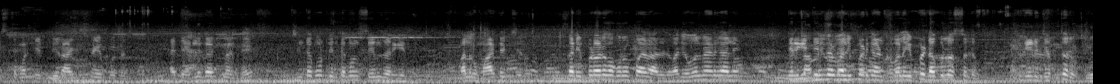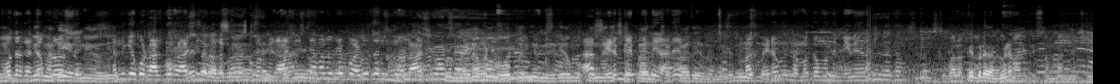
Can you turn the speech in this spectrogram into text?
ఇస్తామని చెప్పి రాసిస్తే అయిపోతుంది. అయితే కట్టినంటే చింతకుంట ఇంతకుంట సేమ్ జరిగింది. వాళ్ళకి మాట ఇచ్చారు. కానీ ఇప్పటివరకు ఒక రూపాయి రాలేదు. వాళ్ళు ఎవరిని అడగాలి? తిరిగి తిరిగి వాళ్ళు ఇప్పటికీ అంటారు వాళ్ళకి ఇప్పుడు డబ్బులు వస్తలేవు. ఇక్కడ చెప్తారు. మొదటి డబ్బులు వస్తాయి అందుకే ఇప్పుడు రాసింది మీరు రాసిస్తే రేపు మేడం చెప్పింది అదే మాకు మేడం మీద నమ్మకం ఉంది. మేమే సంబంధించిన.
